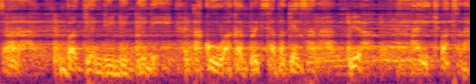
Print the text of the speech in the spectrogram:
Periksa bagian dinding ini. Aku akan periksa bagian sana. Iya. Ayo cepat sana.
